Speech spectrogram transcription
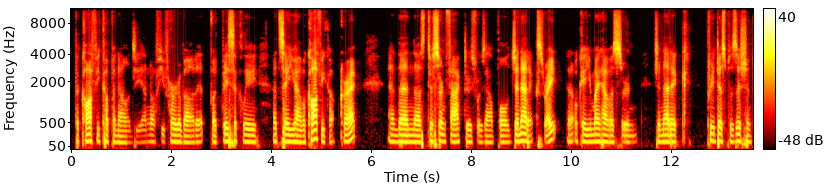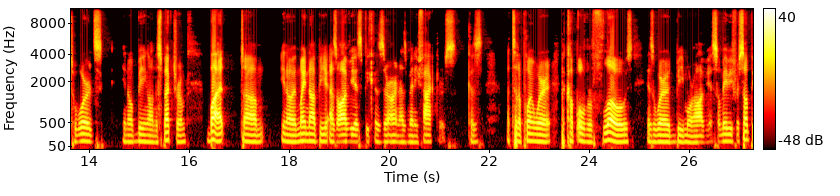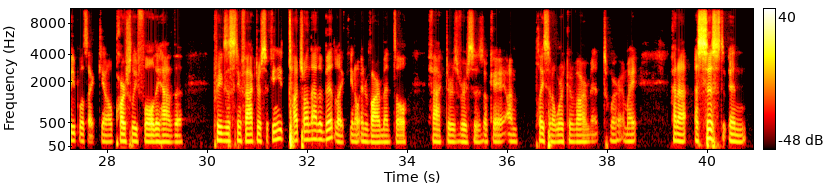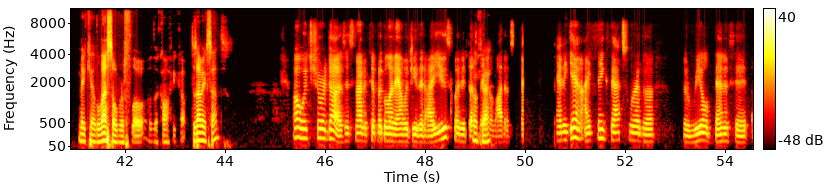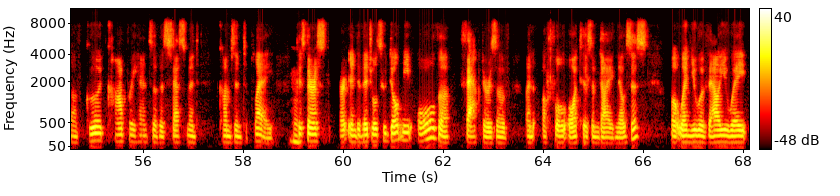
the coffee cup analogy. I don't know if you've heard about it, but basically, let's say you have a coffee cup, correct? And then uh, there's certain factors, for example, genetics, right? Okay, you might have a certain genetic predisposition towards, you know, being on the spectrum, but um, you know, it might not be as obvious because there aren't as many factors. Because to the point where the cup overflows is where it'd be more obvious. So maybe for some people, it's like, you know, partially full, they have the pre existing factors. So can you touch on that a bit? Like, you know, environmental factors versus, okay, I'm placed in a work environment where it might kind of assist in making a less overflow of the coffee cup. Does that make sense? Oh, it sure does. It's not a typical analogy that I use, but it does Okay. make a lot of sense. And again, I think that's where the the real benefit of good comprehensive assessment comes into play. Hmm. Because there are, s- are individuals who don't meet all the factors of an, a full autism diagnosis, but when you evaluate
